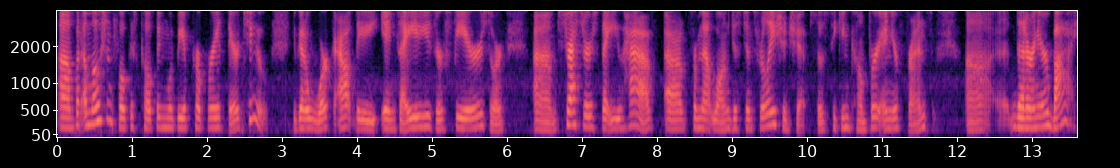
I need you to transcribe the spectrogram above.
uh, but emotion focused coping would be appropriate there too. You've got to work out the anxieties or fears or um, stressors that you have uh, from that long distance relationship. So, seeking comfort in your friends uh, that are nearby.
